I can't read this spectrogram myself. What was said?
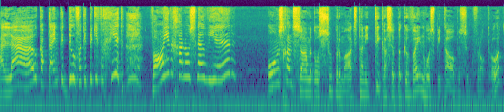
Hallo, kaptein Kedoof, ek het bietjie vergeet. Waarheen gaan ons nou weer? Ons gaan saam met ons supermaat tannie Tika se pikkewyn hospitaal besoek, Frotrot.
